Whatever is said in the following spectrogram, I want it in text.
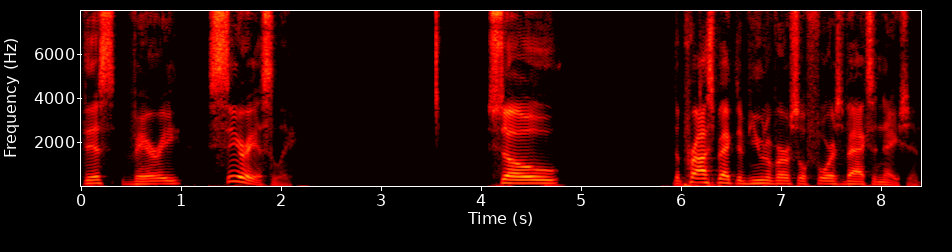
this very seriously. So, the prospect of universal forced vaccination.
